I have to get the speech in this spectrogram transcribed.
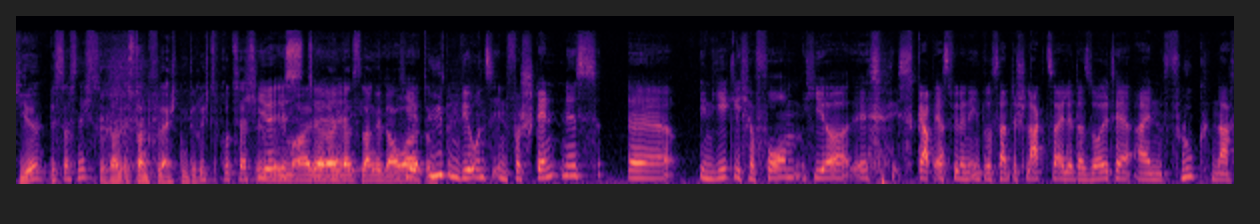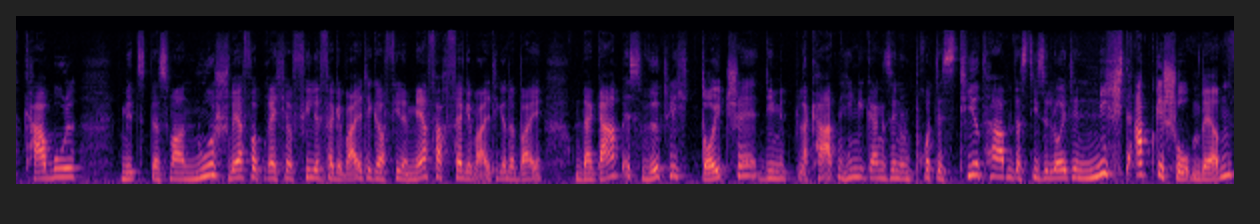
Hier ist das nicht so. Dann ist dann vielleicht ein Gerichtsprozess hier irgendwie ist, mal, der dann ganz lange dauert. Hier üben wir uns in Verständnis äh, in jeglicher Form. Hier, es gab erst wieder eine interessante Schlagzeile, da sollte ein Flug nach Kabul mit, das waren nur Schwerverbrecher, viele Vergewaltiger, viele Mehrfachvergewaltiger dabei. Und da gab es wirklich Deutsche, die mit Plakaten hingegangen sind und protestiert haben, dass diese Leute nicht abgeschoben werden,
